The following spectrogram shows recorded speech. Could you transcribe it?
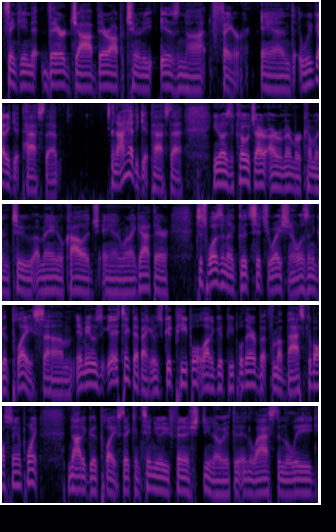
thinking that their job, their opportunity is not fair. And we've got to get past that. And I had to get past that. You know, as a coach, I, I, remember coming to Emmanuel College, and when I got there, it just wasn't a good situation. It wasn't a good place. Um, I mean, it was, yeah, take that back. It was good people, a lot of good people there, but from a basketball standpoint, not a good place. They continually finished, you know, the, in last in the league,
